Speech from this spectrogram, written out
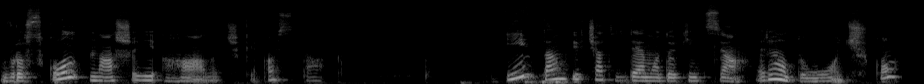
В розкол нашої галочки. Ось так. І так, дівчат, йдемо до кінця рядочку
